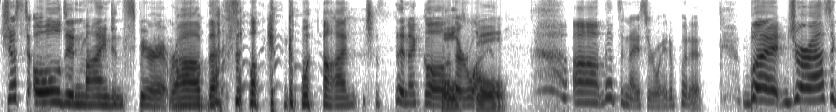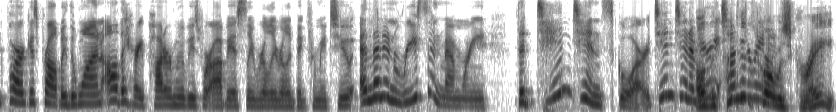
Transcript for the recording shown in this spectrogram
just old in mind and spirit, Rob. That's all I got going on. Just cynical Old otherwise. soul. Uh, that's a nicer way to put it. But Jurassic Park is probably the one. All the Harry Potter movies were obviously really, really big for me too. And then in recent memory, the Tintin score. Tintin, a Oh, very the Tintin underrated score was great.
